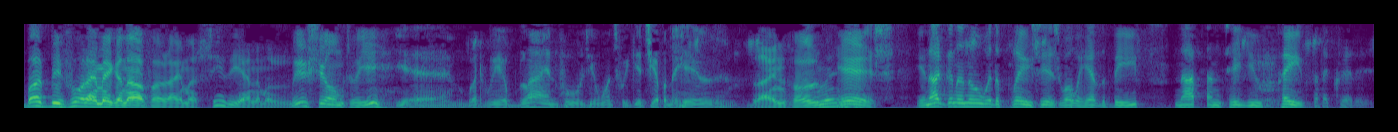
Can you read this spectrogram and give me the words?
But before I make an offer, I must see the animal. We'll show 'em to you. Yeah, but we'll blindfold you once we get you up on the hill. Blindfold me? Yes. You're not going to know where the place is where we have the beef, not until you pay for the critters.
